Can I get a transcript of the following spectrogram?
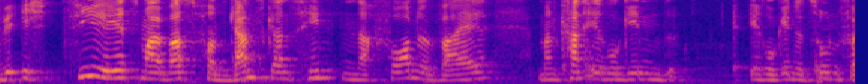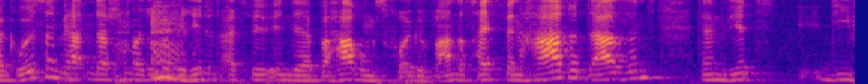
Ich ziehe jetzt mal was von ganz, ganz hinten nach vorne, weil man kann erogene, erogene Zonen vergrößern. Wir hatten da schon mal drüber geredet, als wir in der Behaarungsfolge waren. Das heißt, wenn Haare da sind, dann wird die,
